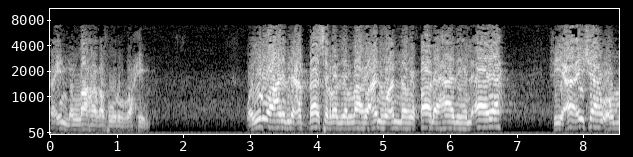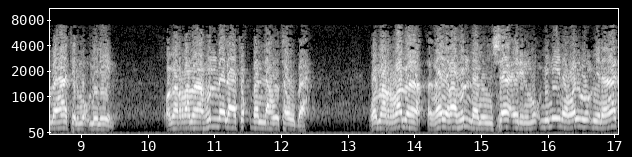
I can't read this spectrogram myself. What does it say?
فإن الله غفور رحيم. ويروى عن ابن عباس رضي الله عنه أنه قال هذه الآية في عائشة وأمهات المؤمنين ومن رماهن لا تقبل له توبة ومن رمى غيرهن من سائر المؤمنين والمؤمنات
